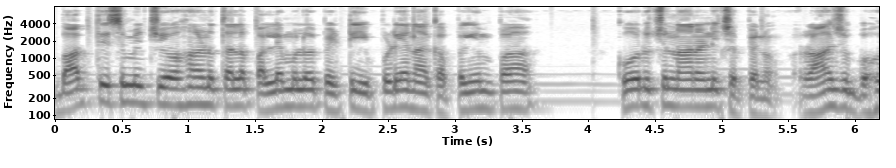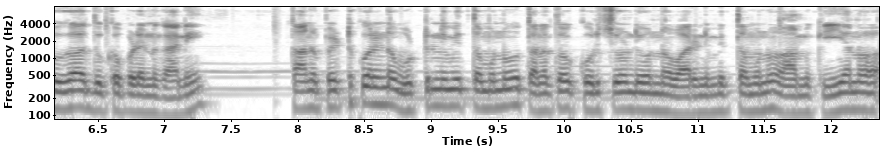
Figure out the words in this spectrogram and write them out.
బాప్తీసమిచ్చి యోహాను తల పల్లెములో పెట్టి ఇప్పుడే నాకు అప్పగింప కోరుచున్నానని చెప్పాను. రాజు బహుగా దుఃఖపడాను కానీ తాను పెట్టుకొనిన ఒట్టు నిమిత్తమును తనతో కూర్చోండి ఉన్న వారి నిమిత్తమును ఆమెకు ఇయ్యను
